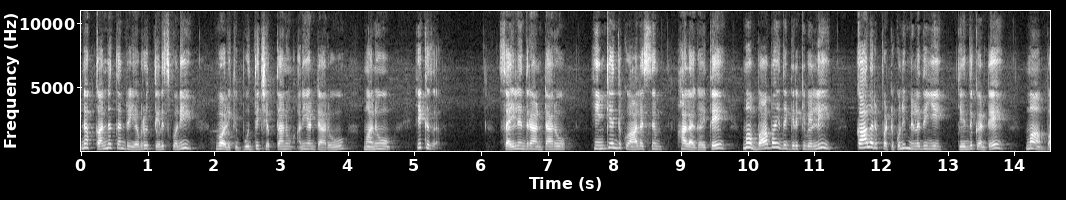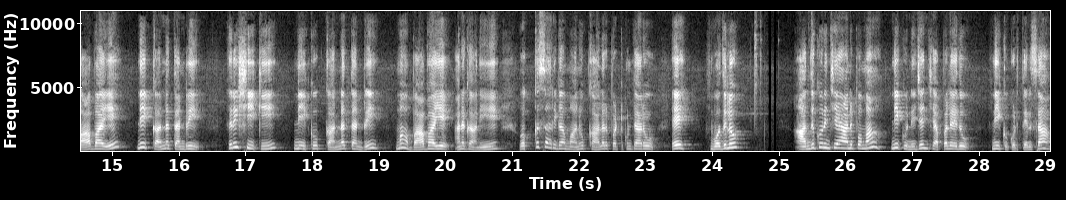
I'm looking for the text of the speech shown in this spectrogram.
నా కన్న తండ్రి ఎవరూ తెలుసుకొని వాడికి బుద్ధి చెప్తాను అని అంటారు. మను ఇక శైలేంద్ర అంటారు. ఇంకెందుకు ఆలస్యం? అలాగైతే మా బాబాయ్ దగ్గరికి వెళ్ళి కాలర్ పట్టుకుని నిలదీయి. ఎందుకంటే మా బాబాయే నీ కన్న తండ్రి. రిషికి నీకు కన్న తండ్రి మా బాబాయే అనగానే ఒక్కసారిగా మాను కాలర్ పట్టుకుంటారు. ఏ వదులు. అందుగురించే అనుపమ నీకు నిజం చెప్పలేదు. నీకు ఒకటి తెలుసా?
